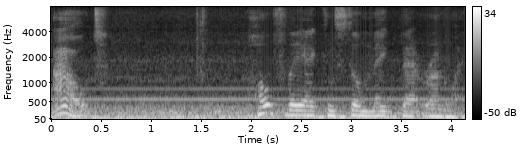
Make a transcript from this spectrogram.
out, hopefully I can still make that runway.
